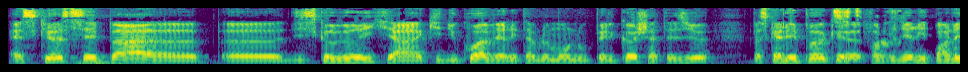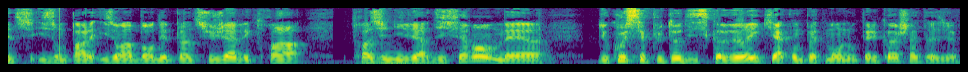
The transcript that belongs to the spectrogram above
Est-ce que c'est pas euh, euh, Discovery qui a, qui du coup a véritablement loupé le coche à tes yeux? Parce qu'à l'époque, euh, enfin, je veux dire, ils parlaient, ils ont parlé, ils ont abordé plein de sujets avec trois, trois univers différents, mais du coup, c'est plutôt Discovery qui a complètement loupé le coche à tes yeux.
